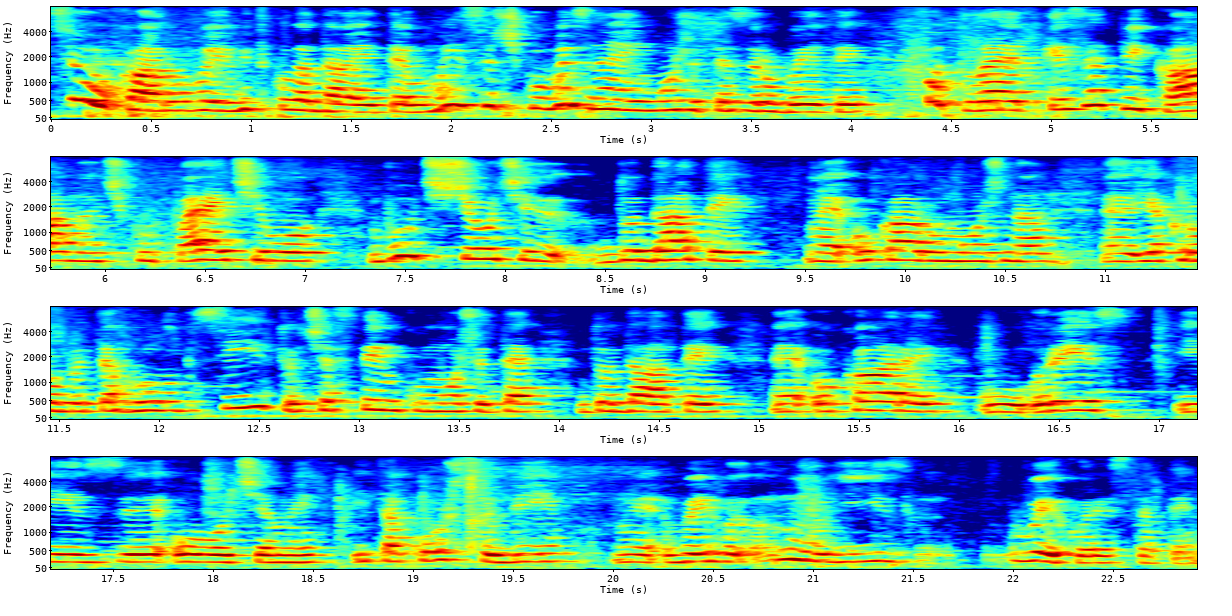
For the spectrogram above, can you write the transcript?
Цю окару ви відкладаєте в мисочку, ви з неї можете зробити котлетки, запіканочку, печиво, будь-що чи додати окару можна, е, як робите голубці, то частинку можете додати е, окари у рис із овочами і також собі е, ну, її використати.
